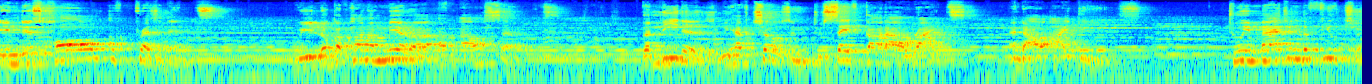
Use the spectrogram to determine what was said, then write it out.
In this hall of presidents, we look upon a mirror of ourselves. The leaders we have chosen to safeguard our rights and our ideals, to imagine the future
